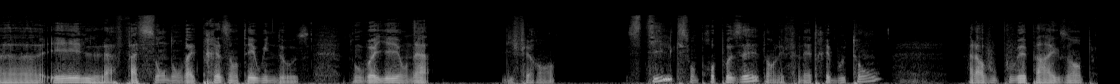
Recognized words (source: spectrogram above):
euh, et la façon dont va être présenté Windows. Donc vous voyez, on a différents styles qui sont proposés dans les fenêtres et boutons. Alors vous pouvez par exemple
